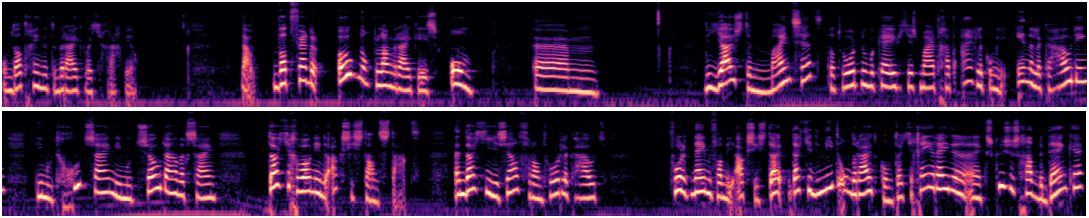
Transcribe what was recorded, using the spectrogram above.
om datgene te bereiken wat je graag wil? Nou, wat verder ook nog belangrijk is om um, de juiste mindset, dat woord noem ik eventjes, maar het gaat eigenlijk om je innerlijke houding. Die moet goed zijn, die moet zodanig zijn dat je gewoon in de actiestand staat. En dat je jezelf verantwoordelijk houdt voor het nemen van die acties. Dat, dat je er niet onderuit komt. Dat je geen redenen en excuses gaat bedenken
